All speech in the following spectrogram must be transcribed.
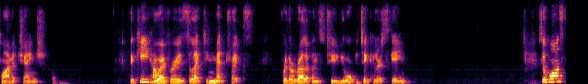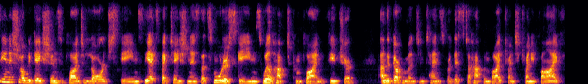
climate change. The key, however, is selecting metrics for their relevance to your particular scheme. So whilst the initial obligations apply to large schemes, the expectation is that smaller schemes will have to comply in the future, and the government intends for this to happen by 2025.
